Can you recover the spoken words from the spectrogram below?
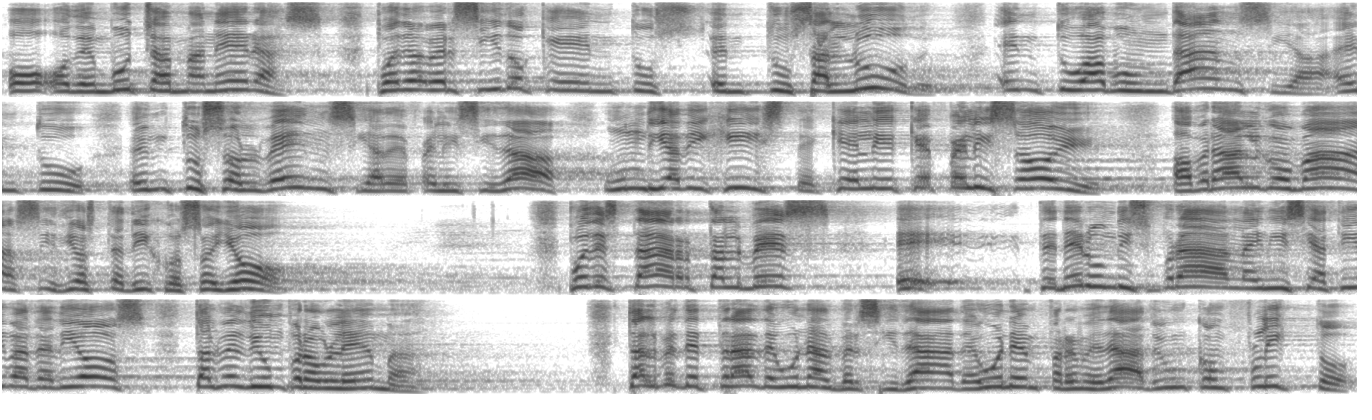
o, de muchas maneras. Puede haber sido que en, tus, en tu salud, en tu abundancia, en tu, en tu solvencia de felicidad, un día dijiste, que qué feliz soy habrá algo más y Dios te dijo, soy yo. Puede estar tal vez, eh, tener un disfraz, la iniciativa de Dios, tal vez de un problema. Tal vez detrás de una adversidad, de una enfermedad, de un conflicto,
